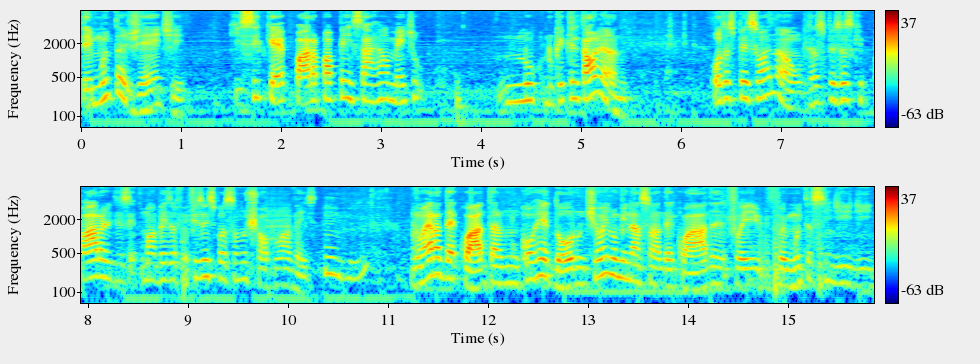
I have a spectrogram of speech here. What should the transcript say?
Tem muita gente que sequer para para pensar realmente no, no que, que ele está olhando. Outras pessoas não. Tem outras pessoas que param e dizem. Uma vez eu fiz uma exposição no shopping uma vez. Uhum não era adequado, estava num corredor, não tinha uma iluminação adequada, foi, foi muito assim de, de,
